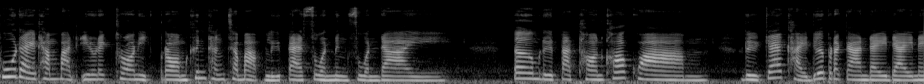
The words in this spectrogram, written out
ผู้ใดทำบัตรอิเล็กทรอนิกส์ปลอมขึ้นทั้งฉบับหรือแต่ส่วนหนึ่งส่วนใด เติมหรือตัดทอนข้อความ หรือแก้ไขด้วยประการใด ๆ ใน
